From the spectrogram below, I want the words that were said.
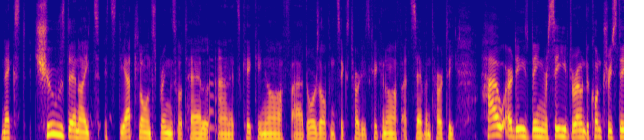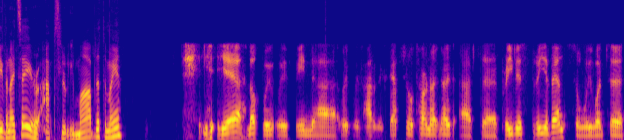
next Tuesday night. It's the Athlone Springs Hotel, and it's kicking off. Uh, doors open six thirty. It's kicking off at seven thirty. How are these being received around the country, Stephen? I'd say you're absolutely mobbed at the moment. Yeah, look, we, have been uh, we, have had an exceptional turnout now at the previous three events. So we went to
